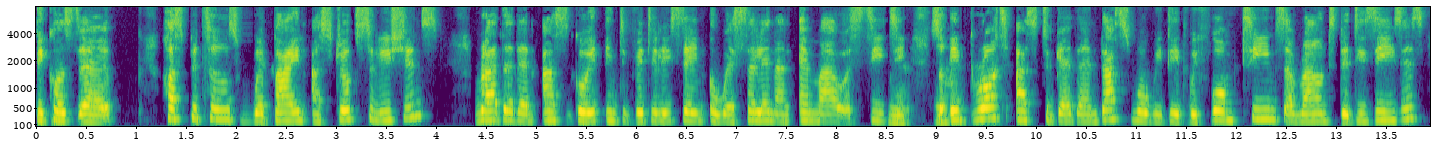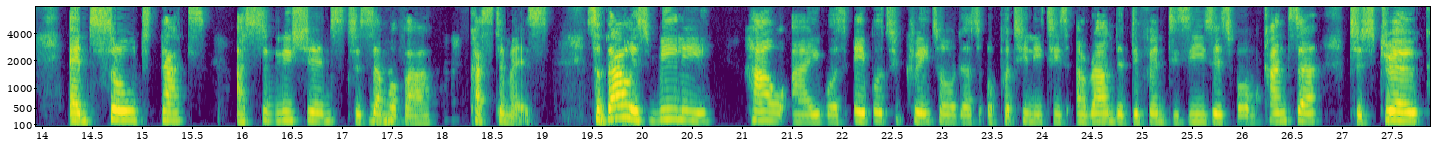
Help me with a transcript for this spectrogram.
because the hospitals were buying our stroke solutions rather than us going individually saying, oh, we're selling an MR or CT. Yeah. So it brought us together, and that's what we did. We formed teams around the diseases and sold that as solutions to some mm-hmm. of our customers. So that was really how I was able to create all those opportunities around the different diseases from cancer to stroke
